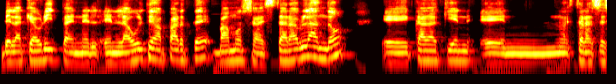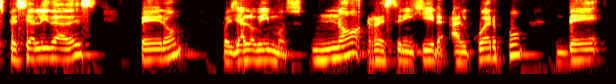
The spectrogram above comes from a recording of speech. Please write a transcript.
de la que ahorita en, el, en la última parte vamos a estar hablando, eh, cada quien en nuestras especialidades, pero pues ya lo vimos, no restringir al cuerpo de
